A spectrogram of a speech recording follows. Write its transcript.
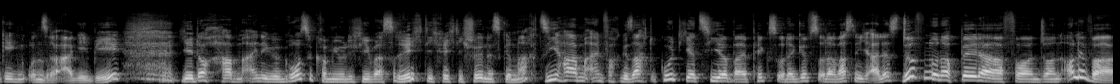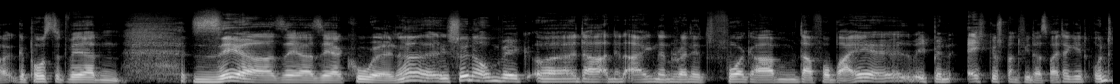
gegen unsere AGB. Jedoch haben einige große Community was richtig, richtig Schönes gemacht. Sie haben einfach gesagt, gut, jetzt hier bei Pix oder GIFs oder was nicht alles, dürfen nur noch Bilder von John Oliver gepostet werden. Sehr, sehr, sehr cool. Ne? Schöner Umweg äh, da an den eigenen Reddit-Vorgaben da vorbei. Ich bin echt gespannt, wie das weitergeht. Und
